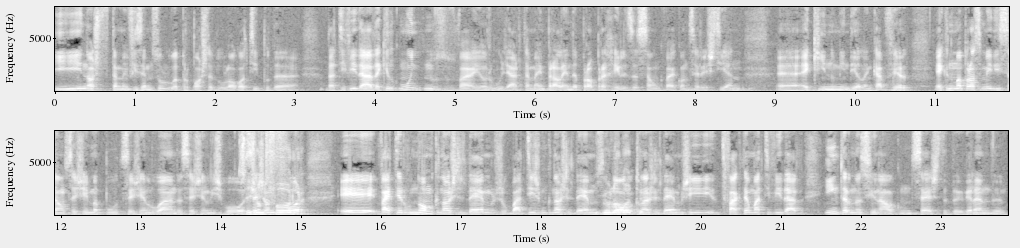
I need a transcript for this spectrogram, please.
e nós também fizemos a proposta do logotipo da, da atividade, aquilo que muito nos vai orgulhar também, para além da própria realização que vai acontecer este ano uh, aqui no Mindelo, em Cabo Verde, é que numa próxima edição, seja em Maputo, seja em Luanda, seja em Lisboa, seja, seja onde for, for é, vai ter o nome que nós lhe demos, o batismo que nós lhe demos, o, o logo que nós lhe demos e de facto é uma atividade internacional, como disseste, de grande,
